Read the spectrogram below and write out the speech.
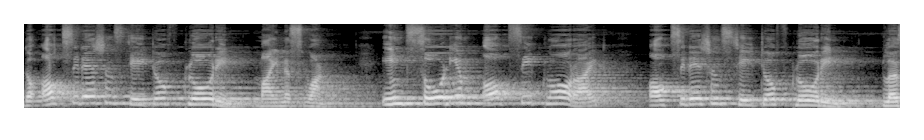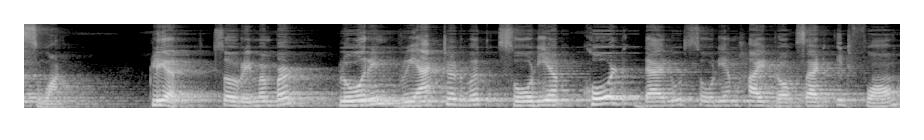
the oxidation state of chlorine minus 1. In sodium oxychloride oxidation state of chlorine plus 1. Clear? So remember chlorine reacted with sodium cold dilute sodium hydroxide. It formed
